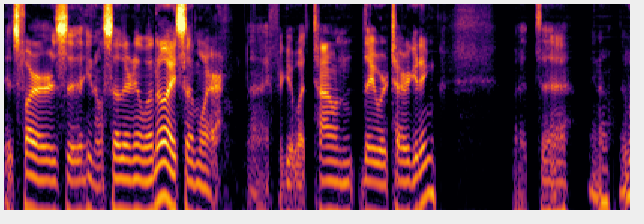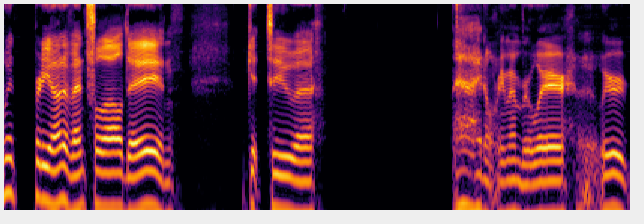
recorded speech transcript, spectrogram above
as far as, uh, you know, southern Illinois somewhere. Uh, I forget what town they were targeting, but uh, you know it went pretty uneventful all day, and get to uh, I don't remember where we were.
